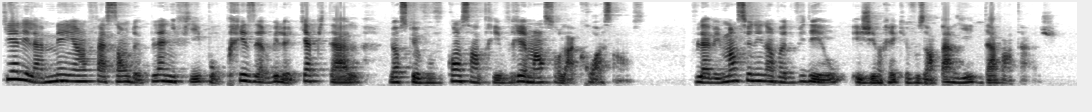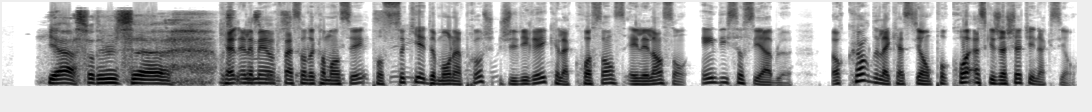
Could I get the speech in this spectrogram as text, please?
Quelle est la meilleure façon de planifier pour préserver le capital lorsque vous vous concentrez vraiment sur la croissance? Vous l'avez mentionné dans votre vidéo et j'aimerais que vous en parliez davantage. Uh, Quelle est la meilleure façon de commencer? Pour ce qui est de mon approche, je dirais que la croissance et l'élan sont indissociables. Au cœur de la question, pourquoi est-ce que j'achète une action?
